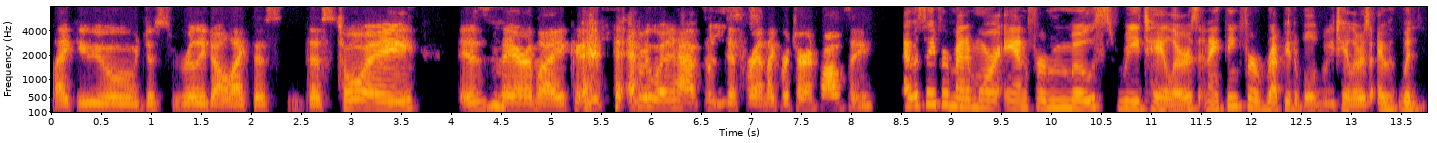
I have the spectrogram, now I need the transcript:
like you just really don't like this this toy, is mm-hmm. there like everyone has a different like return policy? I would say for MedAmour and for most retailers, and I think for reputable retailers, I would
